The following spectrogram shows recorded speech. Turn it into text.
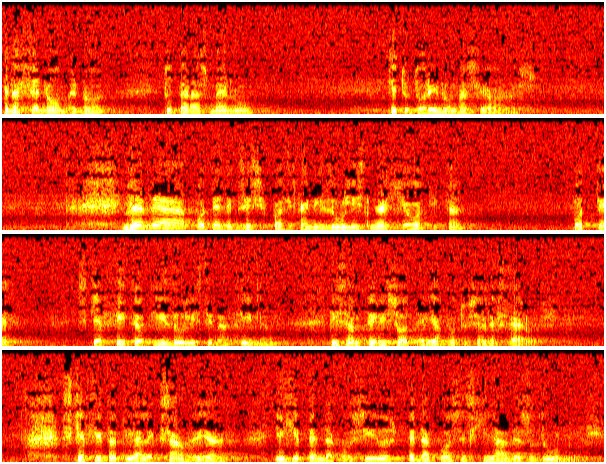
ένα φαινόμενο του περασμένου και του τωρινού μας αιώνας βέβαια ποτέ δεν ξεσηκώθηκαν οι δούλοι στην αρχαιότητα. Ποτέ. Σκεφτείτε ότι οι δούλοι στην Αθήνα ήσαν περισσότεροι από τους ελευθέρους. Σκεφτείτε ότι η Αλεξάνδρεια είχε 500 χιλιάδες δούλους.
